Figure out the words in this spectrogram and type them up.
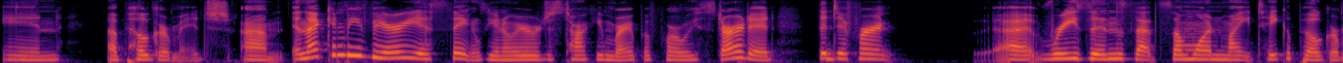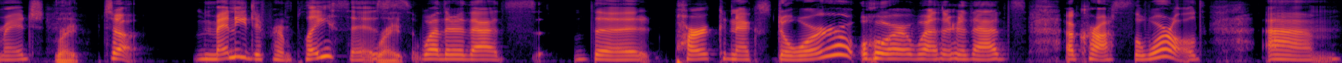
in a pilgrimage. Um, and that can be various things. You know, we were just talking right before we started the different uh, reasons that someone might take a pilgrimage Right. to many different places, Right. whether that's the park next door or whether that's across the world. Um,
